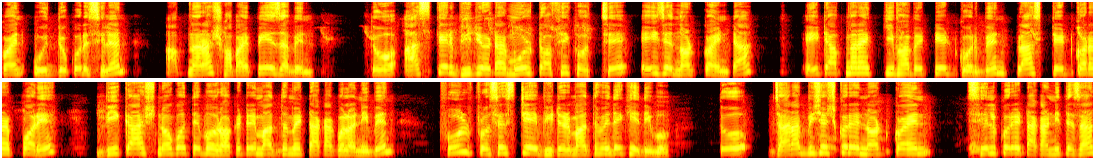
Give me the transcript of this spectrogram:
কয়েন উইথড্র করেছিলেন, আপনারা সবাই পেয়ে যাবেন। তো আজকের ভিডিওটার মূল টপিক হচ্ছে এই যে নট কয়েনটা এইটা আপনারা কীভাবে ট্রেড করবেন প্লাস ট্রেড করার পরে বিকাশ, নগদ এবং রকেটের মাধ্যমে টাকাগুলো নেবেন। ফুল প্রসেসটি এই ভিডিওর মাধ্যমে দেখিয়ে দিব। তো যারা বিশেষ করে নট কয়েন সেল করে টাকা নিতে চান,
